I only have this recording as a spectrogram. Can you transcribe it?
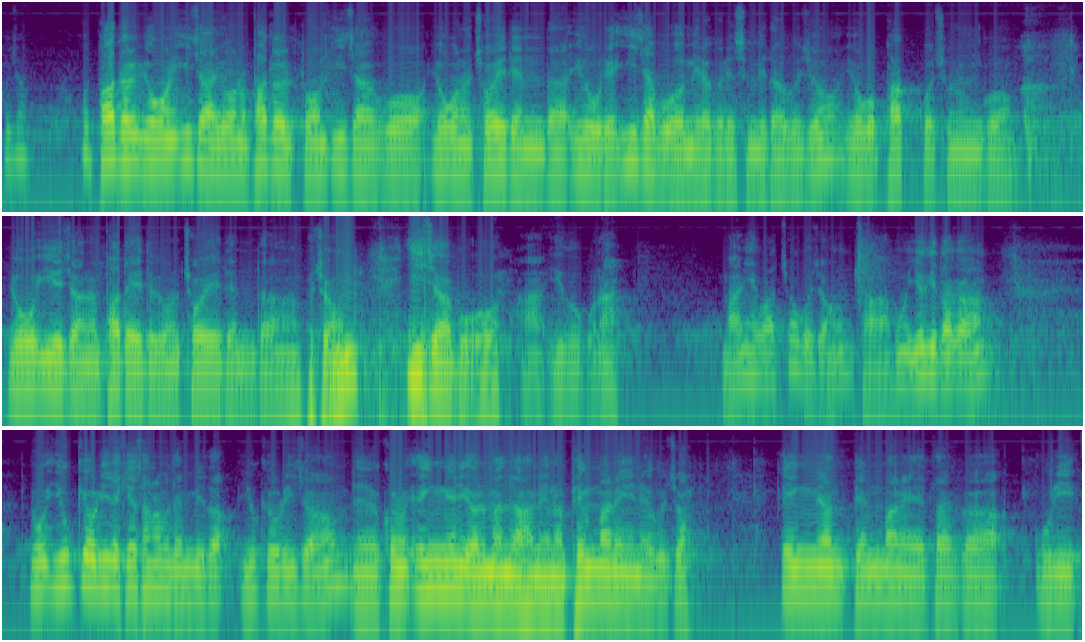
그죠? 받을 요거는 이자, 요거는 받을 돈 이자고 요거는 줘야 된다. 이거 우리가 이자부음이라 그랬습니다. 그죠? 요거 받고 주는 거. 요거 이자는 받아야 돼. 요거는 줘야 된다. 그죠? 이자부음. 아, 이거구나. 많이 해왔죠. 그죠? 자, 그럼 여기다가 요 6개월 이자 계산하면 됩니다. 6개월 이자. 네, 그럼 액면이 얼마냐 하면은 100만 원이네. 그죠? 액면 100만 원에다가 우리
